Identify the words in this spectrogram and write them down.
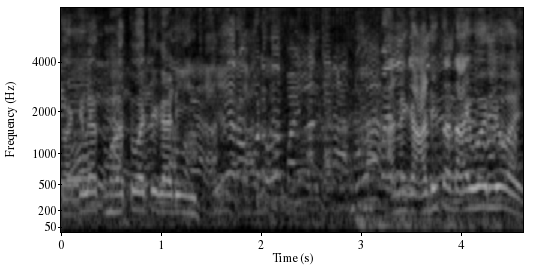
सगळ्यात महत्वाची गाडी आणि गाडीचा ड्रायव्हर यो आहे.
